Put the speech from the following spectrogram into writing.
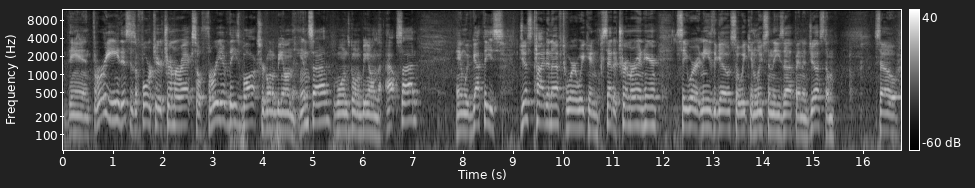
Then three, this is a four tier trimmer rack, so three of these blocks are gonna be on the inside, one's gonna be on the outside. And we've got these just tight enough to where we can set a trimmer in here, see where it needs to go so we can loosen these up and adjust them. So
